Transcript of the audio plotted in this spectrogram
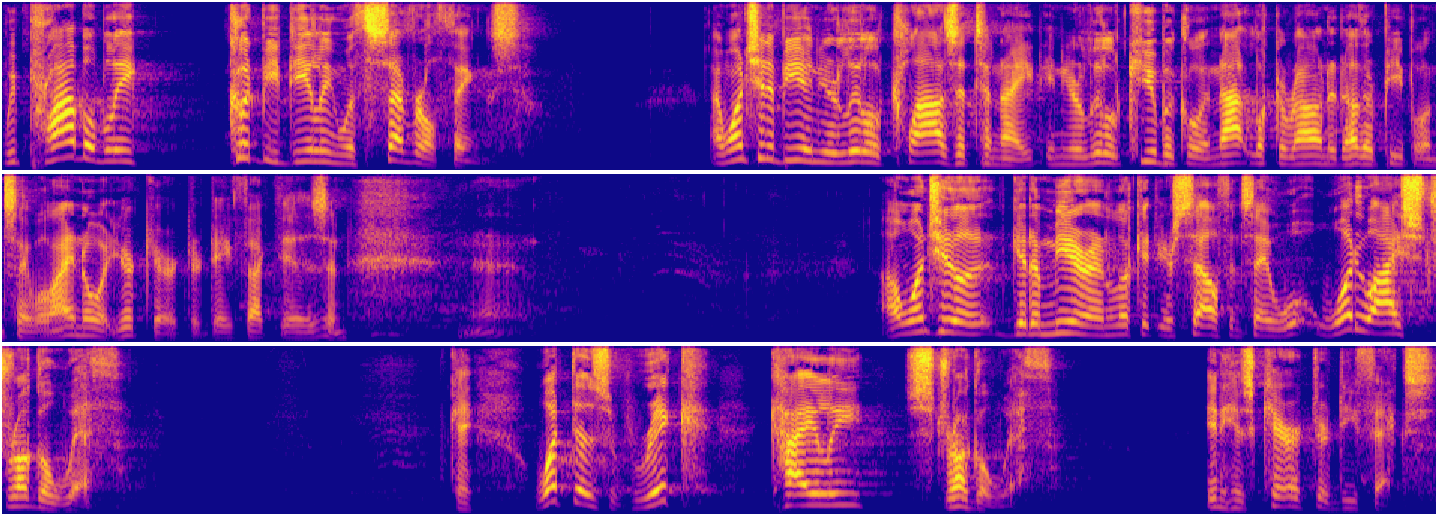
we probably could be dealing with several things. I want you to be in your little closet tonight, in your little cubicle, and not look around at other people and say, Well, I know what your character defect is. And uh, I want you to get a mirror and look at yourself and say, What do I struggle with? Okay, what does Rick Kielley struggle with in his character defects?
